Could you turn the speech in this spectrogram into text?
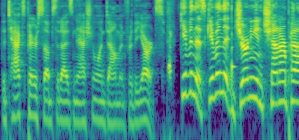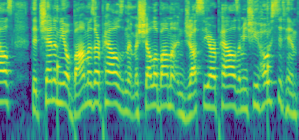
the taxpayer subsidized National Endowment for the Arts. Given this, given that Jurnee and Tchen are pals, that Tchen and the Obamas are pals, and that Michelle Obama and Jussie are pals, I mean, she hosted him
